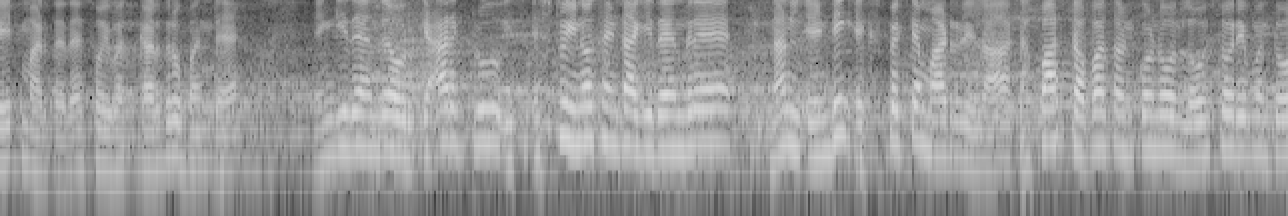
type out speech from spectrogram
ವೆಯ್ಟ್ ಮಾಡ್ತಾಯಿದೆ ಸೊ ಇವತ್ತು ಕರೆದ್ರು ಬಂದೆ. ಹೆಂಗಿದೆ ಅಂದರೆ ಅವ್ರ ಕ್ಯಾರೆಕ್ಟ್ರು ಇಸ್ ಎಷ್ಟು ಇನ್ನೋಸೆಂಟ್ ಆಗಿದೆ ಅಂದರೆ ನಾನು ಎಂಡಿಂಗ್ ಎಕ್ಸ್ಪೆಕ್ಟೇ ಮಾಡಿರಲಿಲ್ಲ. ಟಫಾಸ್ ಟಫಾಸ್ ಅಂದ್ಕೊಂಡು ಒಂದು ಲವ್ ಸ್ಟೋರಿ ಬಂತು.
